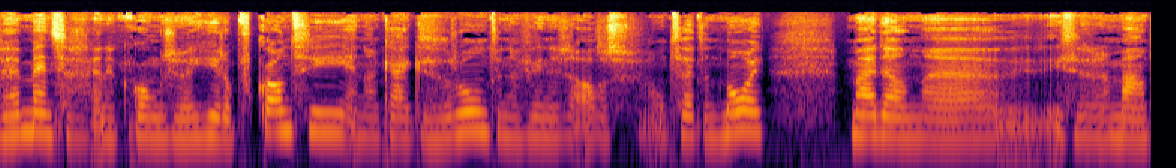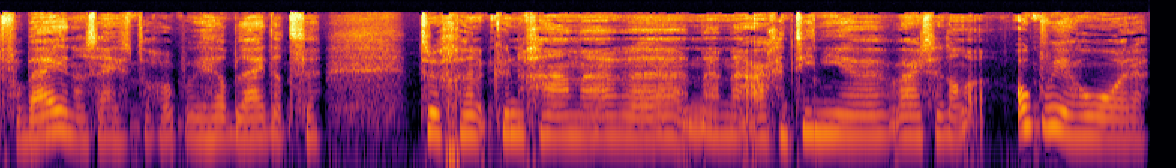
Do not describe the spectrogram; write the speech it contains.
uh, mensen, en dan komen ze hier op vakantie en dan kijken ze rond en dan vinden ze alles ontzettend mooi. Maar dan uh, is er een maand voorbij en dan zijn ze toch ook weer heel blij dat ze terug kunnen gaan naar, naar, naar Argentinië, waar ze dan ook weer horen.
